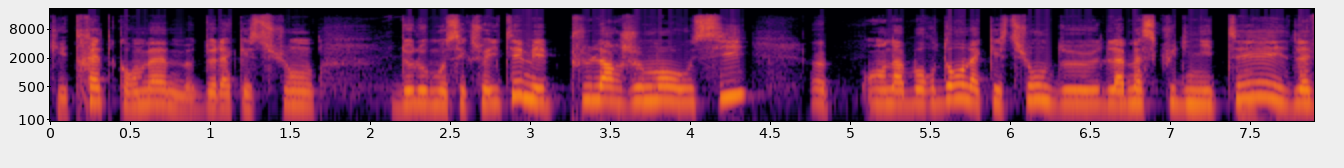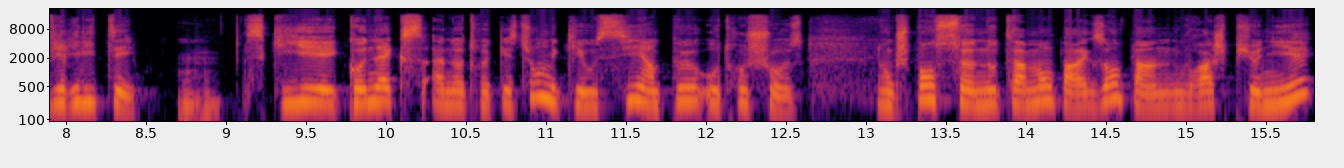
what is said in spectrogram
qui, traitent quand même de la question de l'homosexualité, mais plus largement aussi en abordant la question de, de la masculinité et de la virilité. Mhm. ce qui est connexe à notre question, mais qui est aussi un peu autre chose. Donc je pense notamment, par exemple, à un ouvrage pionnier,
